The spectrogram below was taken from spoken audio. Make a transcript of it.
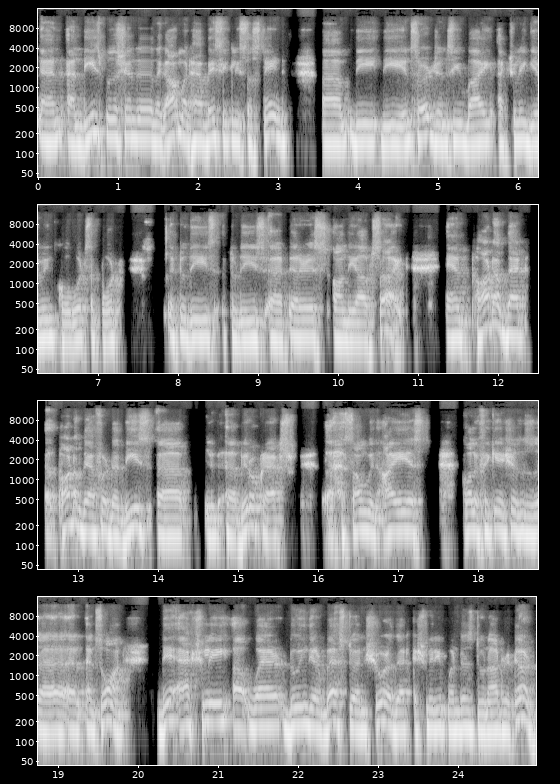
And, and these positions in the government have basically sustained um, the, the insurgency by actually giving covert support to these to these uh, terrorists on the outside. And part of that part of the effort that these uh, uh, bureaucrats, uh, some with IAS qualifications uh, and so on, they actually uh, were doing their best to ensure that Kashmiri Pandits do not return.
